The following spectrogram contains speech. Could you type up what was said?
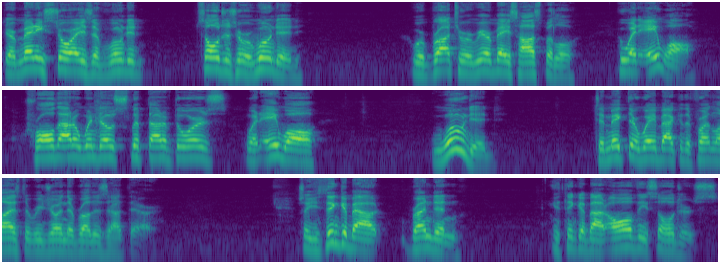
there are many stories of wounded soldiers who were wounded, who were brought to a rear base hospital, who went AWOL, crawled out of windows, slipped out of doors, went AWOL, wounded, to make their way back to the front lines to rejoin their brothers out there. So you think about Brendan, you think about all these soldiers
